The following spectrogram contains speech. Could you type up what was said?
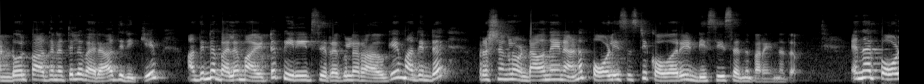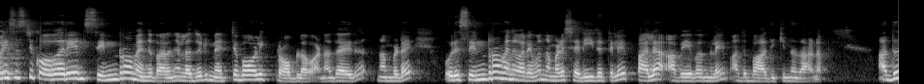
അണ്ടോൽപാദനത്തിൽ വരാതിരിക്കുകയും അതിന്റെ ഫലമായിട്ട് പീരീഡ്സ് ഇറഗുലർ ആവുകയും അതിന്റെ പ്രശ്നങ്ങൾ ഉണ്ടാകുന്നതിനാണ് പോളിസിസ്റ്റിക് ഓവറിയൻ ഡിസീസ് എന്ന് പറയുന്നത്. എന്നാൽ പോളിസിസ്റ്റിക് ഓവറിയൻ സിൻഡ്രോം എന്ന് പറഞ്ഞാൽ അതൊരു മെറ്റബോളിക് പ്രോബ്ലമാണ് അതായത് നമ്മുടെ ഒരു സിൻഡ്രോം എന്ന് പറയുമ്പോൾ നമ്മുടെ ശരീരത്തിലെ പല അവയവങ്ങളെയും അത് ബാധിക്കുന്നതാണ്. അത്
